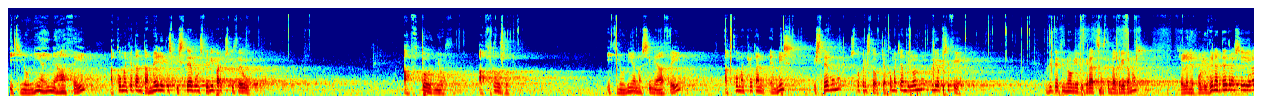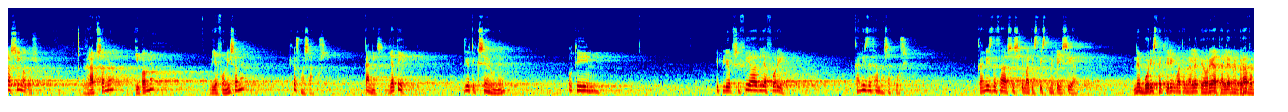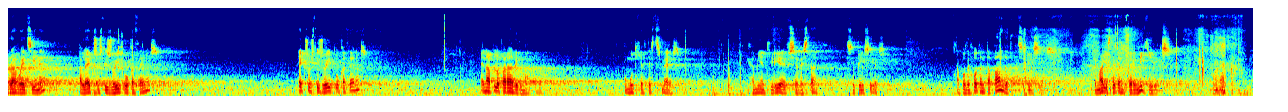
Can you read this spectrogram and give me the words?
Η κοινωνία είναι άθεη ακόμα και όταν τα μέλη της πιστεύουν στην ύπαρξη του Θεού. Αυτό νιώθω, αυτό ζω. Η κοινωνία μας είναι άθεη, ακόμα και όταν εμείς πιστεύουμε στο Χριστό και ακόμα και αν δηλώνουμε πλειοψηφία. Δείτε τι νόμοι επικράτησαν στην πατρίδα μας και λένε πολύ δεν αντέδρασε η Ιερά Σύνοδος. Γράψαμε, είπαμε, διαφωνήσαμε, ποιος μας άκουσε; Κανείς. Γιατί; Διότι ξέρουν ότι η πλειοψηφία διαφορεί. Κανείς δεν θα μας ακούσει. Κανείς δεν θα συσχηματιστεί στην Εκκλησία. Ναι, μπορείς στα κηρύγματα να λέτε ωραία τα λέμε, μπράβο, μπράβο, έτσι είναι, αλλά έξω στη ζωή του ο καθένας, έξω στη ζωή του ο καθένας, ένα απλό παράδειγμα που μου έτυχε αυτές τις μέρες. Είχα μία κυρία ευσεβεστά της Εκκλησίας. Αποδεχόταν τα πάντα της Εκκλησίας. Και μάλιστα ήταν θερμή κήρυξη.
